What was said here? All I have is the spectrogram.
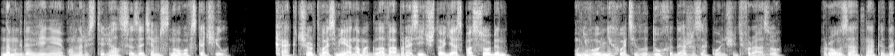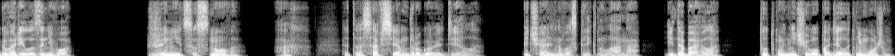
На мгновение он растерялся, затем снова вскочил. Как, черт возьми, она могла вообразить, что я способен... У него не хватило духа даже закончить фразу. Роза, однако, договорила за него. «Жениться снова? Ах, это совсем другое дело», — печально воскликнула она и добавила. «Тут мы ничего поделать не можем.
